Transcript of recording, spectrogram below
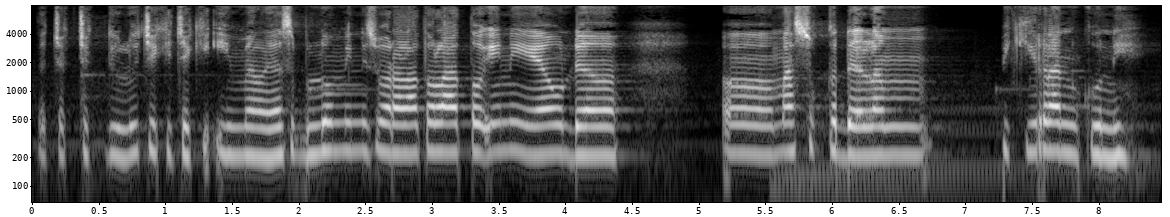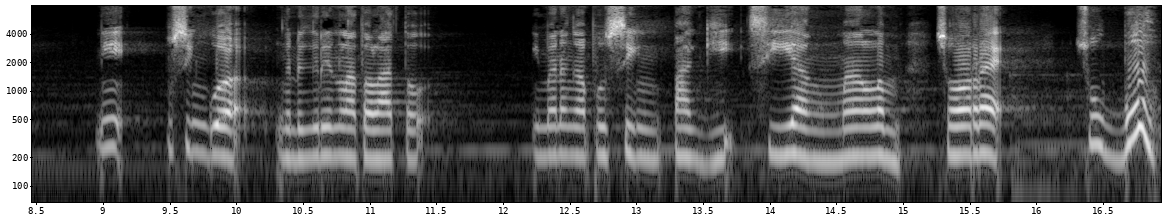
Kita cek-cek dulu ceki-ceki email ya sebelum ini suara lato-lato ini ya udah eh, masuk ke dalam pikiranku nih. Nih pusing gua ngedengerin lato-lato. Gimana nggak pusing pagi, siang, malam, sore, subuh,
